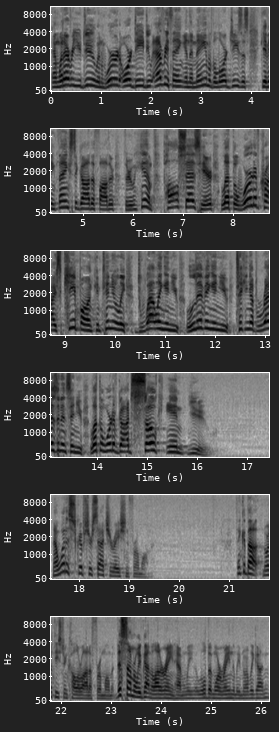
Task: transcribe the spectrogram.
And whatever you do in word or deed, do everything in the name of the Lord Jesus, giving thanks to God the Father through him. Paul says here, let the word of Christ keep on continually dwelling in you, living in you, taking up residence in you. Let the word of God soak in you. Now, what is scripture saturation for a moment? Think about northeastern Colorado for a moment. This summer we've gotten a lot of rain, haven't we? A little bit more rain than we've normally gotten.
